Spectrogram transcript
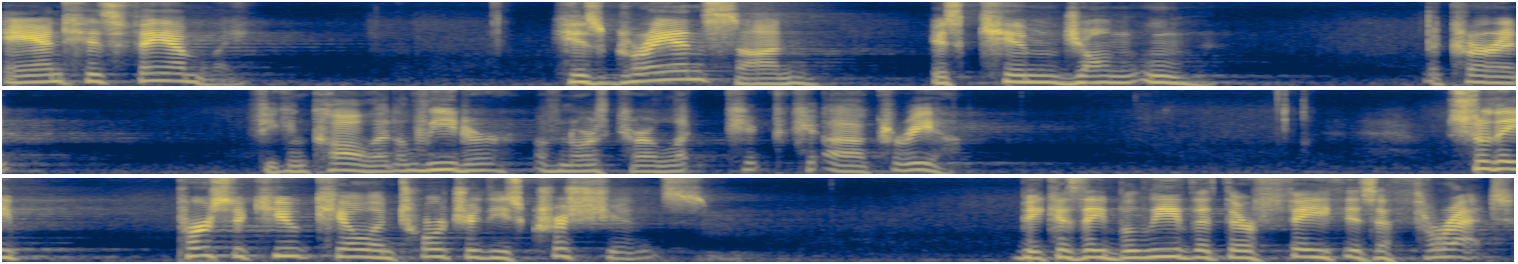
and his family. His grandson is Kim Jong un, the current if you can call it, a leader of North uh, Korea. So they persecute, kill, and torture these Christians because they believe that their faith is a threat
